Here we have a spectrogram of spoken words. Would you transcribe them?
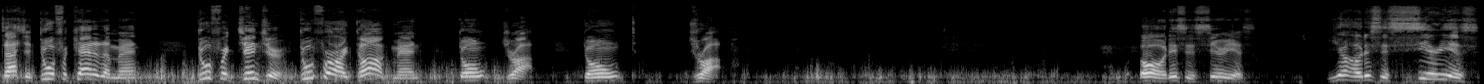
Tasha, do it for Canada, man. Do it for Ginger. Do it for our dog, man. Don't drop. Don't drop. Oh, this is serious. Yo, this is serious.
